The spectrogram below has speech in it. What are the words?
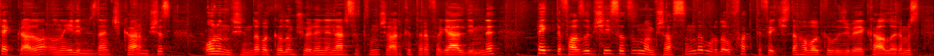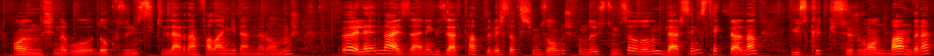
tekrardan onu elimizden çıkarmışız. Onun dışında bakalım şöyle neler satılmış arka tarafa geldiğimde pek de fazla bir şey satılmamış aslında. Burada ufak tefek işte hava kılıcı BK'larımız. Onun dışında bu 9. skill'lerden falan gidenler olmuş. Öyle nacizane güzel tatlı bir satışımız olmuş. Bunu da üstümüze alalım derseniz tekrardan 140 küsür won bandına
